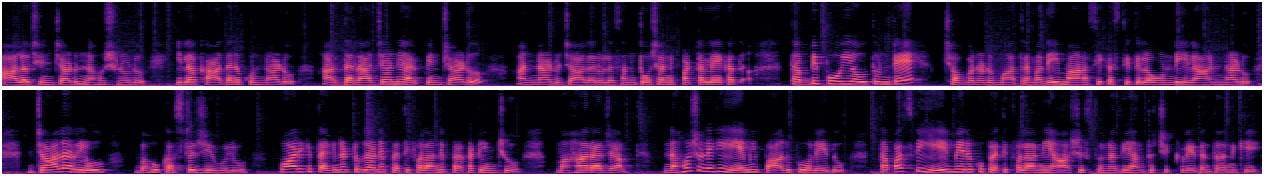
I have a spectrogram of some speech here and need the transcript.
ఆలోచించాడు నహుషుణుడు. ఇలా కాదనుకున్నాడు. అర్ధరాజ్యాన్ని అర్పించాడు. అన్నాడు జాలరుల సంతోషాన్ని పట్టలేక తబ్బిపోయి అవుతుంటే చవ్వనుడు మాత్రం అదే మానసిక స్థితిలో ఉండి ఇలా అన్నాడు. జాలర్లు బహు కష్టజీవులు. వారికి తగినట్టుగానే ప్రతిఫలాన్ని ప్రకటించు. మహారాజా నహుషునికి ఏమీ పాలుపోలేదు. తపస్వి ఏ మేరకు ప్రతిఫలాన్ని ఆశిస్తున్నది అంతు చిక్కలేదంతనికి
